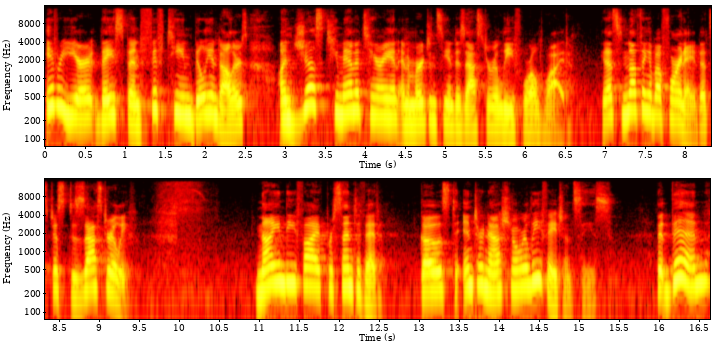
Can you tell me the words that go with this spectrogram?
every year they spend $15 billion on just humanitarian and emergency and disaster relief worldwide. That's nothing about foreign aid, that's just disaster relief. 95% of it goes to international relief agencies that then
